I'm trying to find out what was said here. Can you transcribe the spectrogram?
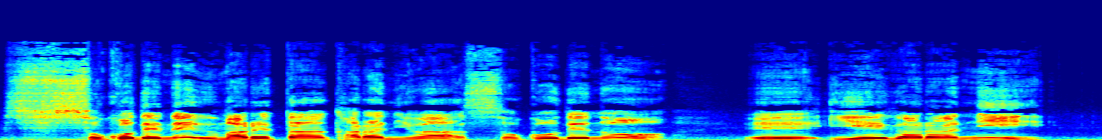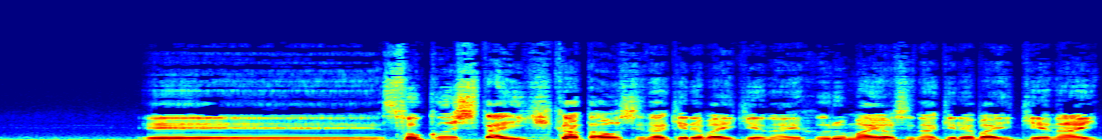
そこでね、生まれたからには、そこでの、えー、家柄に、えー、即した生き方をしなければいけない、振る舞いをしなければいけない、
